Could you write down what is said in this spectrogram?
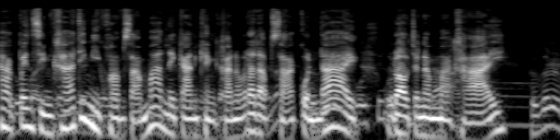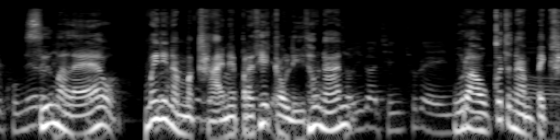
หากเป็นสินค้าที่มีความสามารถในการแข่งขันระดับสากลได้ เราจะนำมาขาย ซื้อมาแล้วไม่ได้นำมาขายในประเทศเกาหลีเท่านั้น เราก็จะนำไปข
